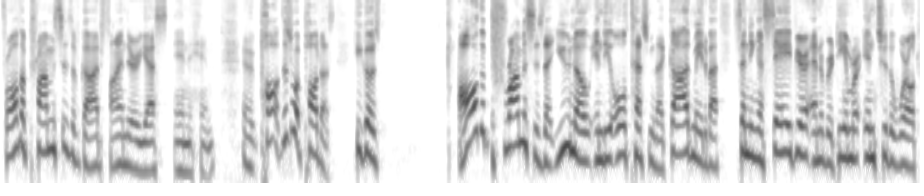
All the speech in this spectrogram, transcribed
For all the promises of God find their yes in him. And Paul, this is what Paul does. He goes, all the promises that you know in the Old Testament that God made about sending a Savior and a Redeemer into the world,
